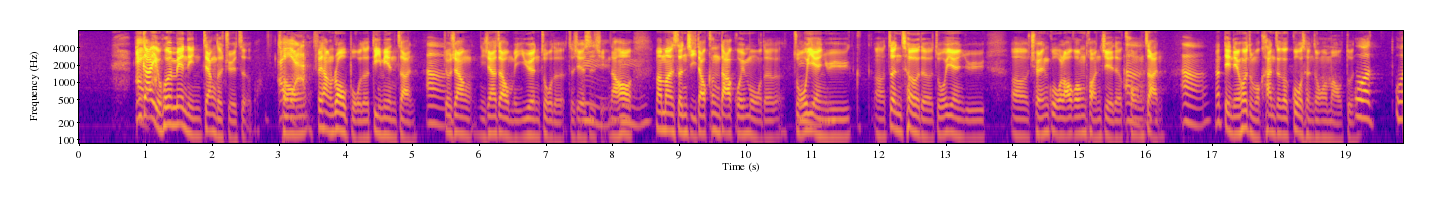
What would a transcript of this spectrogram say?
应该也会面临这样的抉择吧。从非常肉搏的地面战，嗯，就像你现在在我们医院做的这些事情，然后慢慢升级到更大规模的，着眼于呃政策的，着眼于呃全国劳工团结的空战，嗯，那点点会怎么看这个过程中的矛盾？我我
